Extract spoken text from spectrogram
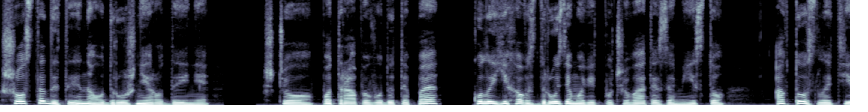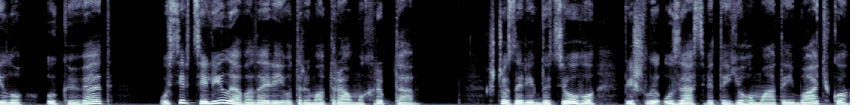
шоста дитина у дружній родині, що потрапив у ДТП, коли їхав з друзями відпочивати за місто, авто злетіло у кювет, усі вціліли, а Валерій отримав травму хребта. Що за рік до цього пішли у засвіти його мати й батько,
